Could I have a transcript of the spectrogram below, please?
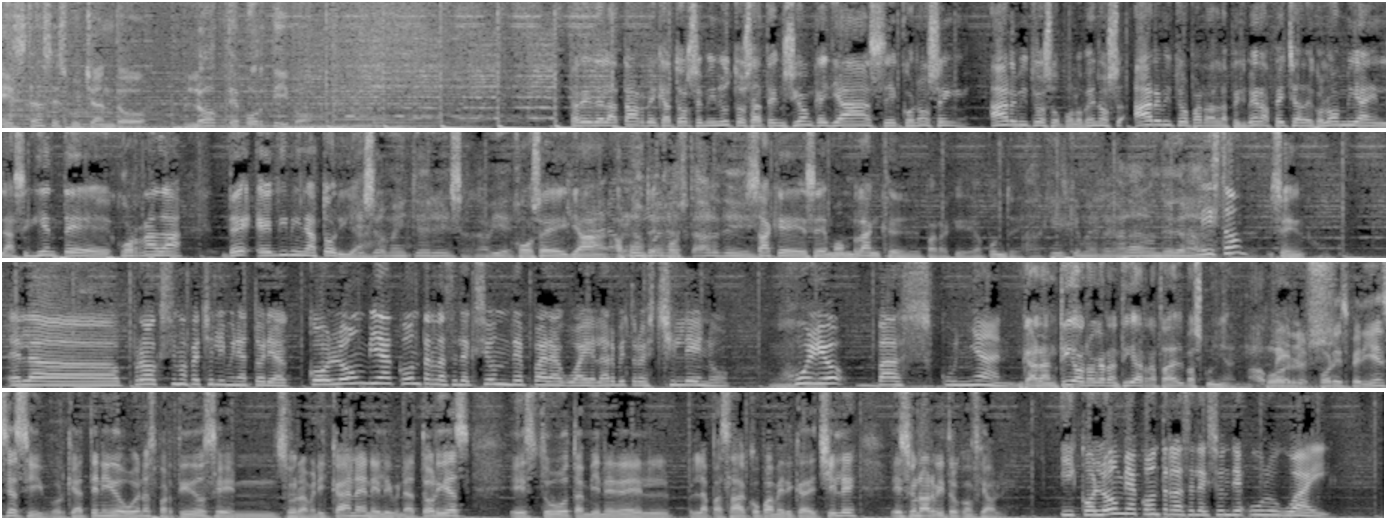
Estás escuchando Blog Deportivo. 3 de la tarde, 14 minutos. Atención que ya se conocen árbitros, o por lo menos árbitro para la primera fecha de Colombia en la siguiente jornada de eliminatoria. Eso me interesa, Javier. José, ya Claro. apunte. Buenas José, tardes. Saque ese Mont Blanc eh, para que apunte. Aquí el que me regalaron de grado. ¿Listo? Sí. En la próxima fecha eliminatoria, Colombia contra la selección de Paraguay. El árbitro es chileno, Julio Bascuñán. ¿Garantía o no garantía Rafael Bascuñán? Por, por experiencia sí, porque ha tenido buenos partidos en Suramericana, en eliminatorias, estuvo también en el- la pasada Copa América de Chile, es un árbitro confiable. Y Colombia contra la selección de Uruguay.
